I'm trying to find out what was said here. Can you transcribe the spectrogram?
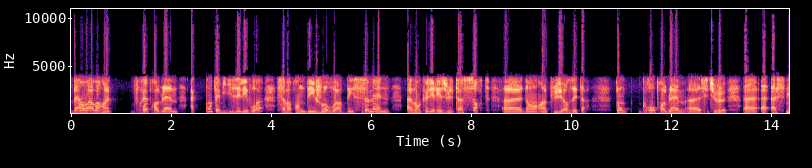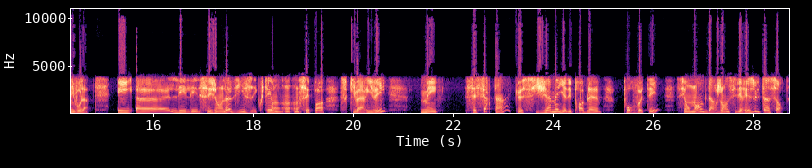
ben on va avoir un vrai problème à comptabiliser les voix, ça va prendre des jours, voire des semaines avant que les résultats sortent euh, dans euh, plusieurs États. Donc, gros problème, euh, si tu veux, à, ce niveau-là. Et les, ces gens-là disent, écoutez, on ne sait pas ce qui va arriver, mais c'est certain que si jamais il y a des problèmes pour voter, si on manque d'argent, si les résultats sortent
